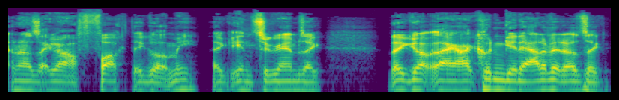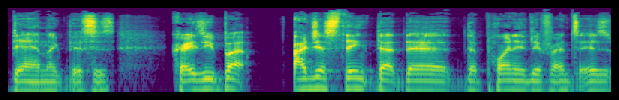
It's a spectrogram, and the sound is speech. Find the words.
and I was like, oh fuck, they got me. Like Instagram's like, they got like I couldn't get out of it. I was like, damn, like this is crazy. But I just think that the the point of difference is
